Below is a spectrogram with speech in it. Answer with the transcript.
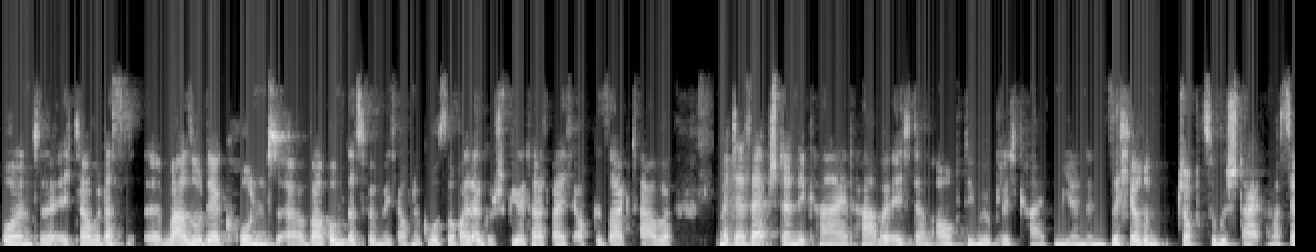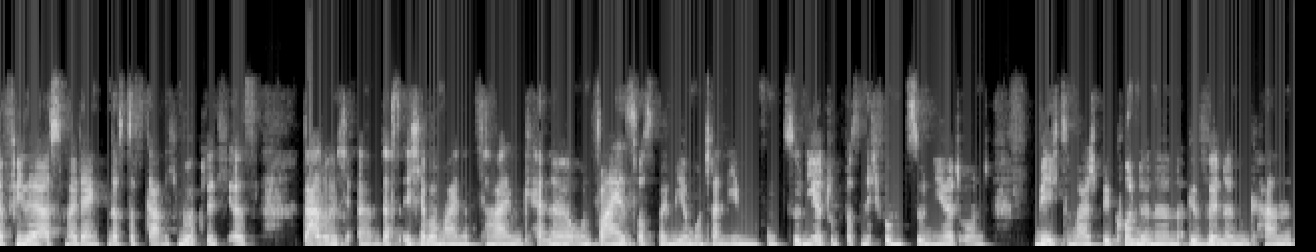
Und äh, ich glaube, das äh, war so der Grund, äh, warum das für mich auch eine große Rolle gespielt hat, weil ich auch gesagt habe, mit der Selbstständigkeit habe ich dann auch die Möglichkeit, mir einen sicheren Job zu gestalten, was ja viele erstmal denken, dass das gar nicht möglich ist. Dadurch, ähm, dass ich aber meine Zahlen kenne und weiß, was bei mir im Unternehmen funktioniert und was nicht funktioniert und wie ich zum Beispiel Kundinnen gewinnen kann,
